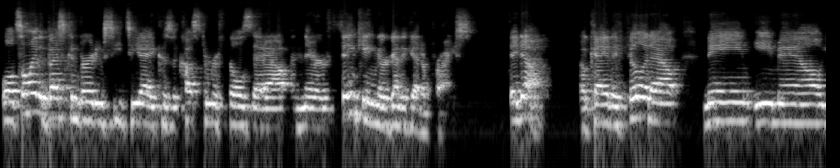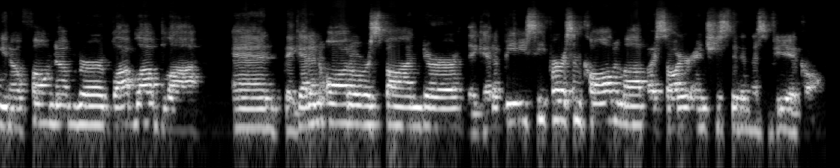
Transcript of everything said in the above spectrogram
Well, it's only the best converting CTA because the customer fills that out and they're thinking they're going to get a price. They don't. Okay, they fill it out, name, email, you know, phone number, blah blah blah and they get an autoresponder, they get a BDC person calling them up. I saw you're interested in this vehicle.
